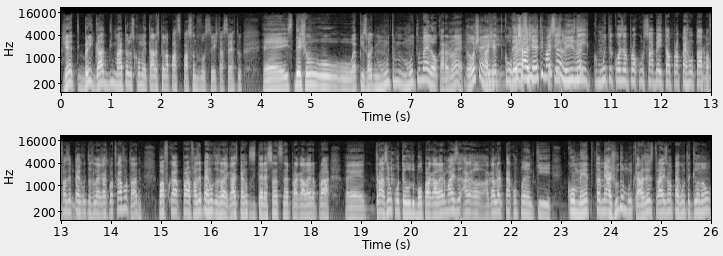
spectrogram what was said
Gente, obrigado demais pelos comentários, pela participação de vocês, tá certo? É, isso deixou o, o episódio muito, muito melhor, cara, não é? Oxe, A gente conversa, deixa a gente mais tem- feliz, né? Tem muita coisa eu procuro saber e tal pra perguntar, pra fazer perguntas legais, pode ficar à vontade. Pra, ficar, pra fazer perguntas legais, perguntas interessantes, né, pra galera, pra é, trazer um conteúdo bom pra galera, mas a, a galera que tá acompanhando, que comenta, também ajuda muito, cara. Às vezes traz uma pergunta que eu não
